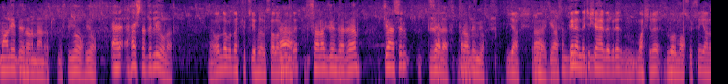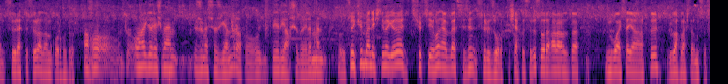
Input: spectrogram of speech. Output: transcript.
Maliyyə böhranı məni də tutmuşdu. Yox, yox. 80 illik olar. Hə, onda buradan Kürtçeyə salam hə, göndər. Salam göndərirəm. Gəlsin, düzələr. Problem yoxdur. Yaxşı. Hə, gəlsin. Denən də ki, şəhərdə biraz maşını normal sürsün, yəni sürətli sür, adamı qorxuzur. Axı ona görə heç mənim üzümə söz gəlmir axı. O deyir yaxşıdır. Elə mən Çünki mən eşitdiyimə görə Kürt Ceyhun əvvəl sizin sürücü olubdu, şəxsi sürücü, sonra aranızda mübahisə yaranıbdı, uzaqlaşdırmısınız.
